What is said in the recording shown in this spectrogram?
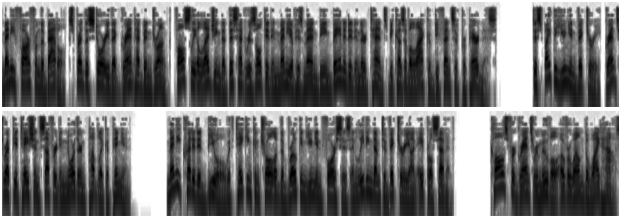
many far from the battle, spread the story that Grant had been drunk, falsely alleging that this had resulted in many of his men being bayoneted in their tents because of a lack of defensive preparedness. Despite the Union victory, Grant's reputation suffered in Northern public opinion. Many credited Buell with taking control of the broken Union forces and leading them to victory on April 7. Calls for Grant's removal overwhelmed the White House.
